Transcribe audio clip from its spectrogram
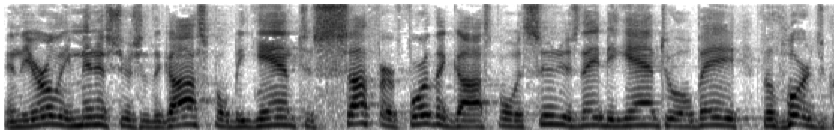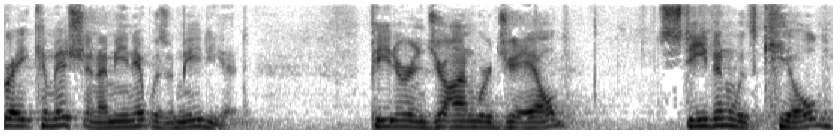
And the early ministers of the gospel began to suffer for the gospel as soon as they began to obey the Lord's great commission. I mean, it was immediate. Peter and John were jailed, Stephen was killed.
